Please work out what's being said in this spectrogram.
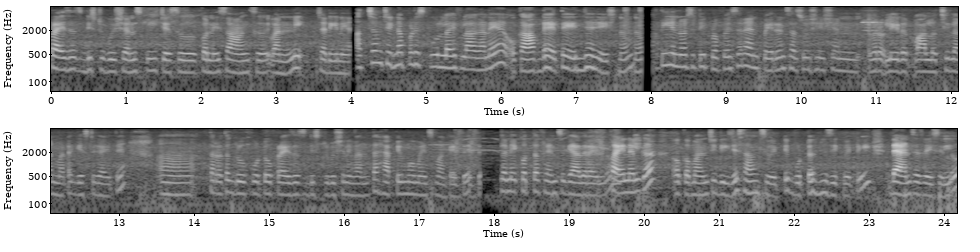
ప్రైజెస్ డిస్ట్రిబ్యూషన్ స్పీచెస్ కొన్ని సాంగ్స్ ఇవన్నీ జరిగినాయి. అచ్చం చిన్నప్పుడు స్కూల్ లైఫ్ లాగానే ఒక హాఫ్ డే అయితే ఎంజాయ్ చేసినాం. ప్రతి university professor and parents association ఎవరో లీడర్ వాళ్ళు వచ్చిళ్ళు అనమాట గెస్ట్గా అయితే. తర్వాత గ్రూప్ ఫోటో ప్రైజెస్ డిస్ట్రిబ్యూషన్ ఇవంతా హ్యాపీ మూమెంట్స్ మాకైతే. అట్లనే కొత్త ఫ్రెండ్స్ గ్యాదర్ అయ్యారు ఫైనల్గా ఒక మంచి డీజే సాంగ్స్ పెట్టి బుట్ట మ్యూజిక్ పెట్టి డ్యాన్సెస్ వేసిళ్ళు.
